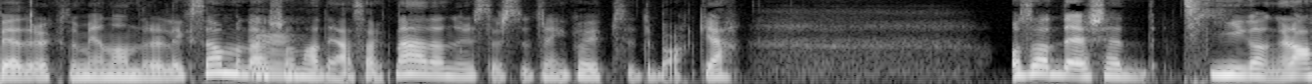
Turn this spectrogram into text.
bedre økonomi enn andre, liksom. Og det er Mm. sånn hadde jeg sagt nei, det er null stress, du trenger ikke å vippse tilbake. Og så hadde det skjedd ti ganger, da.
